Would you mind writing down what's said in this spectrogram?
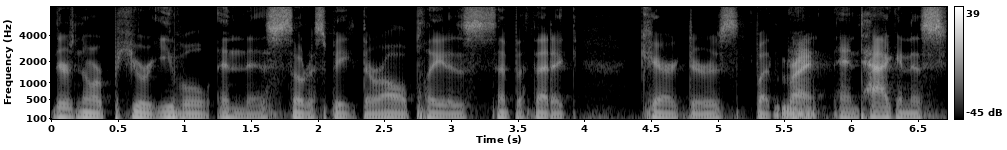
there's no pure evil in this, so to speak. They're all played as sympathetic characters, but Right. antagonists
